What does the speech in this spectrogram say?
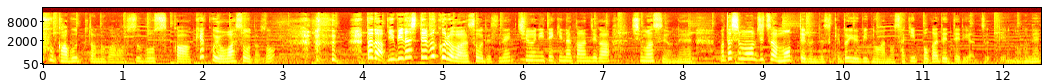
布かぶったのがラスボスか。結構弱そうだぞ。ただ指出し手袋はそうですね。中二的な感じがしますよね。私も実は持ってるんですけど指のあの先っぽが出てるやつっていうのをね。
